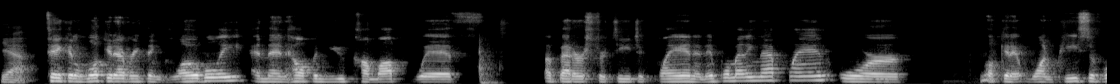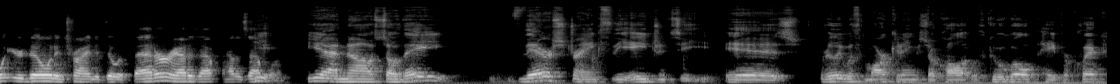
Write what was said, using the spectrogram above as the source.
yeah taking a look at everything globally and then helping you come up with a better strategic plan and implementing that plan or looking at one piece of what you're doing and trying to do it better? How does that how does that yeah, work? Yeah, no. So they their strength, the agency, is really with marketing. So call it with Google, pay per click,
